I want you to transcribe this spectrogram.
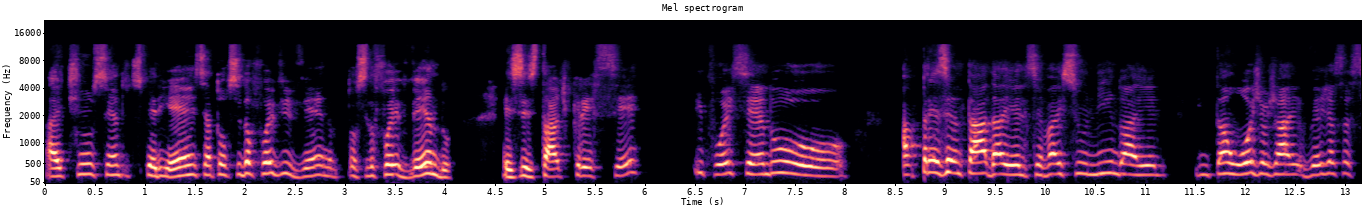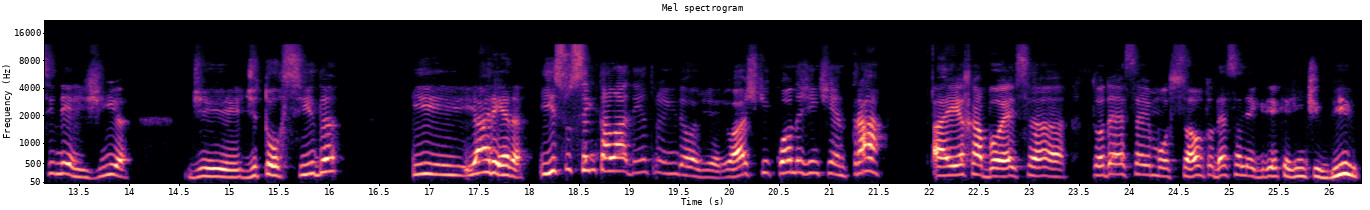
Aí tinha um centro de experiência, a torcida foi vivendo, a torcida foi vendo esse estádio crescer e foi sendo apresentada a ele, você vai se unindo a ele. Então, hoje eu já vejo essa sinergia de, de torcida e, e arena. Isso sem estar tá lá dentro ainda, Rogério. Eu acho que quando a gente entrar, aí acabou essa toda essa emoção, toda essa alegria que a gente vive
